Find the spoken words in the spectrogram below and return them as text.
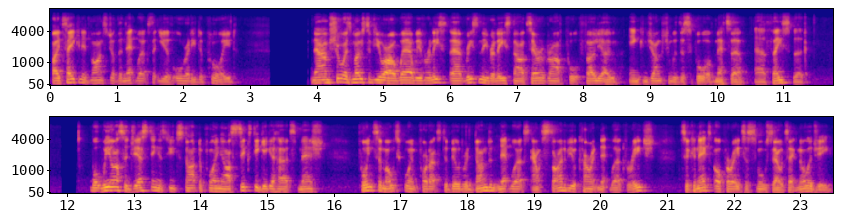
by taking advantage of the networks that you have already deployed. Now, I'm sure as most of you are aware, we've released uh, recently released our Terragraph portfolio in conjunction with the support of Meta uh, Facebook. What we are suggesting is you to start deploying our 60 gigahertz mesh point to multi-point products to build redundant networks outside of your current network reach to connect operator small cell technology.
